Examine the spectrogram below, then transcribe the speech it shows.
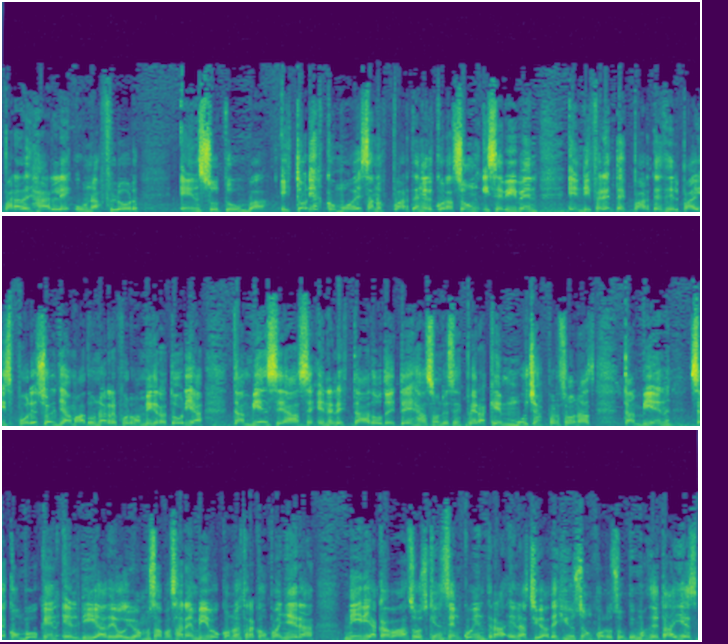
para dejarle una flor en su tumba. Historias como esa nos parten el corazón y se viven en diferentes partes del país. Por eso el llamado a una reforma migratoria también se hace en el estado de Texas, donde se espera que muchas personas también se convoquen el día de hoy. Vamos a pasar en vivo con nuestra compañera Nidia Cavazos, quien se encuentra en la ciudad de Houston con los últimos detalles.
